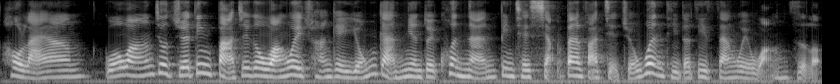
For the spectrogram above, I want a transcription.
后来啊，国王就决定把这个王位传给勇敢面对困难，并且想办法解决问题的第三位王子了。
